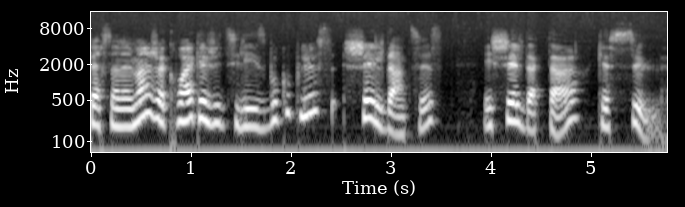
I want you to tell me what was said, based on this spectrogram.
Personnellement, je crois que j'utilise beaucoup plus chez le dentiste et chez le docteur que sul.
